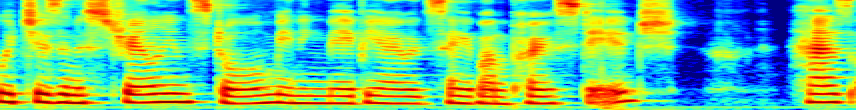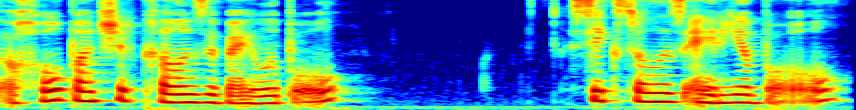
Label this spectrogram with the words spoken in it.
which is an Australian store, meaning maybe I would save on postage, has a whole bunch of colours available, $6.80 a ball.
